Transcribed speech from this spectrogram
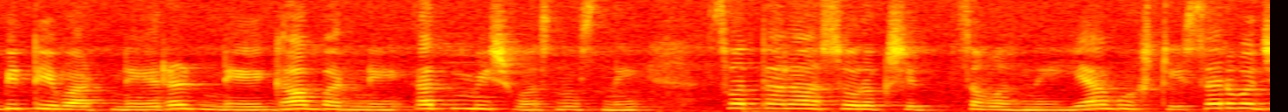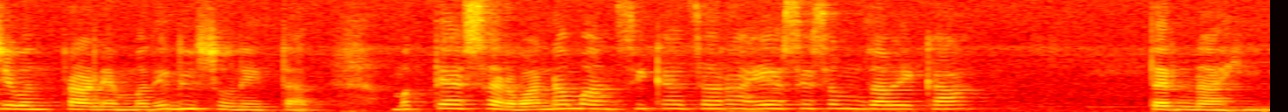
भीती वाटणे रडणे घाबरणे आत्मविश्वास नसणे स्वतःला असुरक्षित समजणे या गोष्टी सर्व जीवन प्राण्यांमध्ये दिसून येतात. मग त्या सर्वांना मानसिक आजार आहे असे समजावे का? तर नाही.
